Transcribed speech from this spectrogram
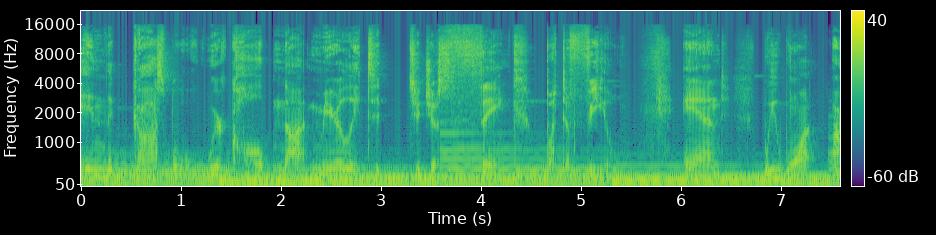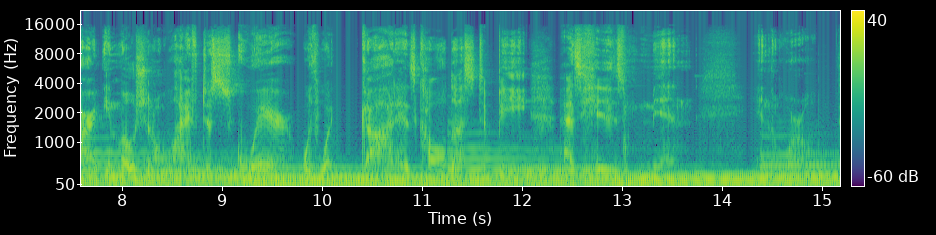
in the gospel, we're called not merely to, to just think, but to feel. And we want our emotional life to square with what God has called us to be as His men in the world.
